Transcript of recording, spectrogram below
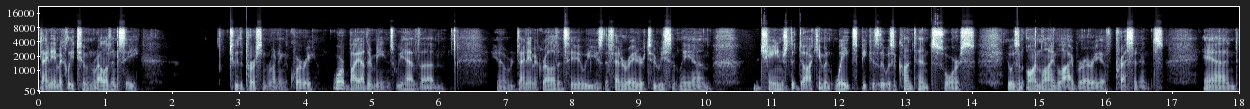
dynamically tune relevancy to the person running the query, or by other means. We have um, you know dynamic relevancy. We use the federator to recently um, change the document weights because there was a content source. It was an online library of precedents. And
